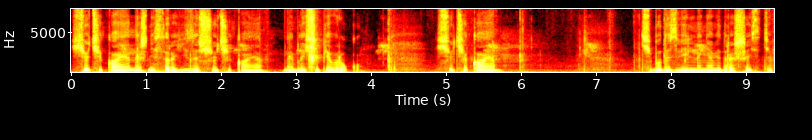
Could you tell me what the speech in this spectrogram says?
Що чекає? Нижні Сірогізи, що чекає? Найближчі півроку. Що чекає? Чи буде звільнення від расистів?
